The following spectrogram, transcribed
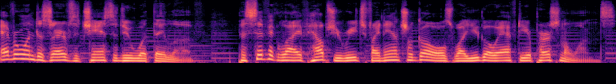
Everyone deserves a chance to do what they love. Pacific Life helps you reach financial goals while you go after your personal ones.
